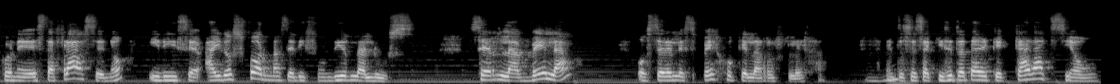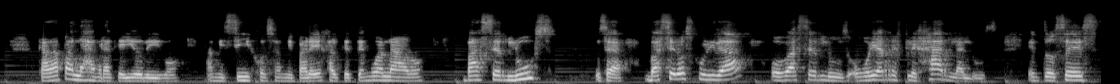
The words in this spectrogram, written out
con esta frase, ¿no? Y dice, hay dos formas de difundir la luz, ser la vela o ser el espejo que la refleja. Entonces aquí se trata de que cada acción, cada palabra que yo digo a mis hijos, a mi pareja, al que tengo al lado, va a ser luz o sea, ¿va a ser oscuridad o va a ser luz? ¿O voy a reflejar la luz? Entonces,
